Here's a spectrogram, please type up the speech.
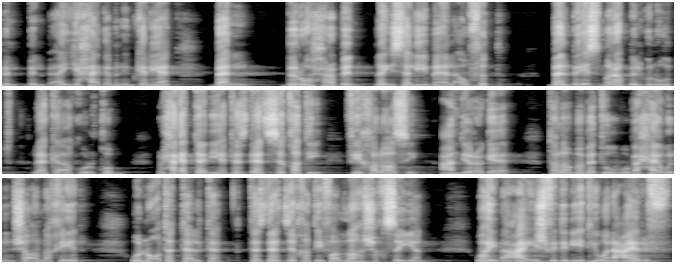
بال- بال- بأي حاجة من الإمكانيات بل بروح ربنا. ليس لي مال أو فضة بل باسم رب الجنود لك أقول قم. والحاجة الثانية تزداد ثقتي في خلاصي عندي رجاء طالما بتوب وبحاول إن شاء الله خير. والنقطة الثالثه تزداد ثقتي في الله شخصيا وهيبقى عايش في دنيتي وأنا عارف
